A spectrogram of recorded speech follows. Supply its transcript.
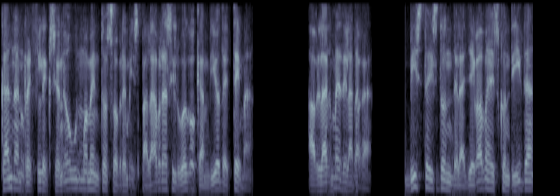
Canan reflexionó un momento sobre mis palabras y luego cambió de tema. Habladme de la daga. ¿Visteis dónde la llevaba escondida?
